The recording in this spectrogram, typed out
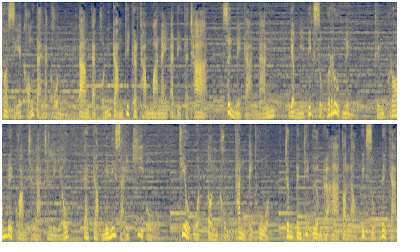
ข้อเสียของแต่ละคนตามแต่ผลกรรมที่กระทำมาในอดีตชาติ ซึ่งในการนั้นยังมีภิกษุรูปหนึ่ง ถึงพร้อมด้วยความฉลาดเฉลียว แต่กลับมีนิสัยขี้โอ เที่ยวอวดตนข่มท่านไปทั่ว จนเป็นที่เอื่อมระอาต่อเหล่าภิกษุด้วยกัน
